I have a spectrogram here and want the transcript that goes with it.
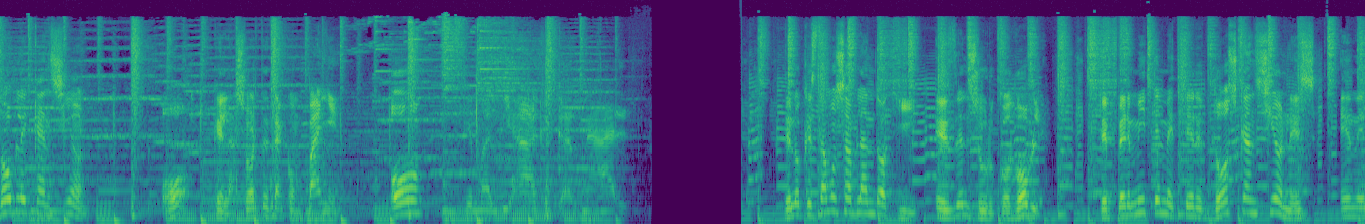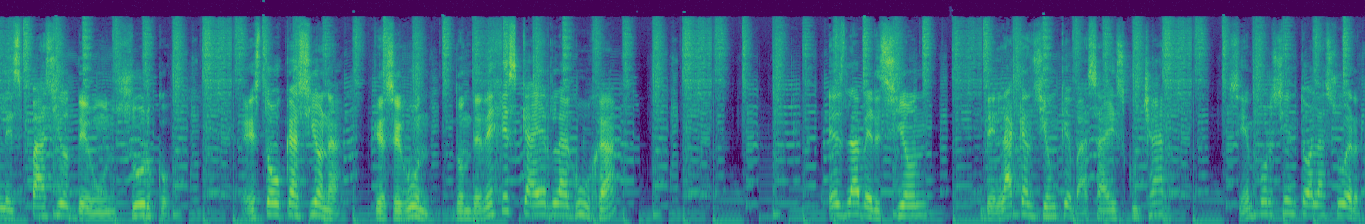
Doble canción. O que la suerte te acompañe. O que mal viaje, carnal. De lo que estamos hablando aquí es del surco doble. Te permite meter dos canciones en el espacio de un surco. Esto ocasiona que según donde dejes caer la aguja, es la versión de la canción que vas a escuchar. 100% a la suerte,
